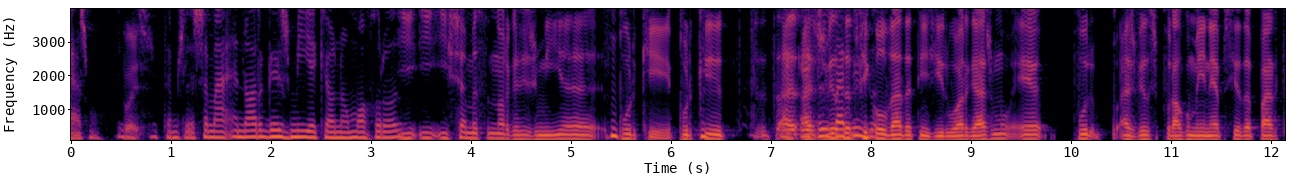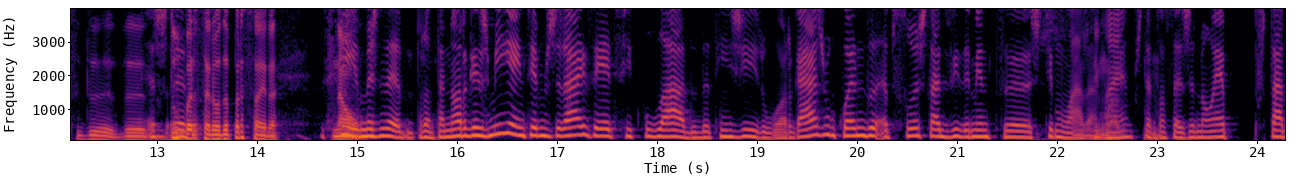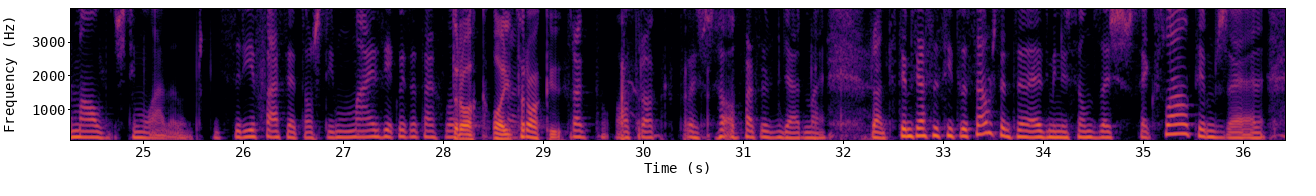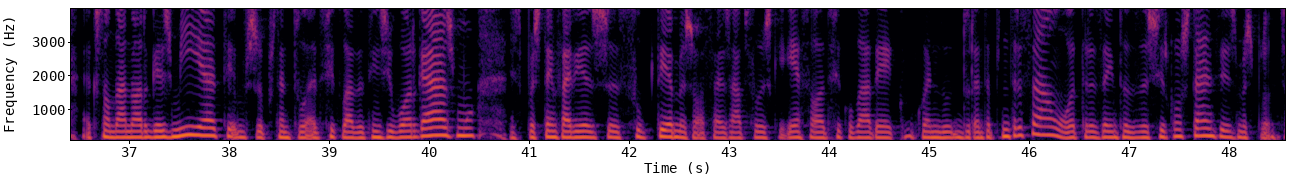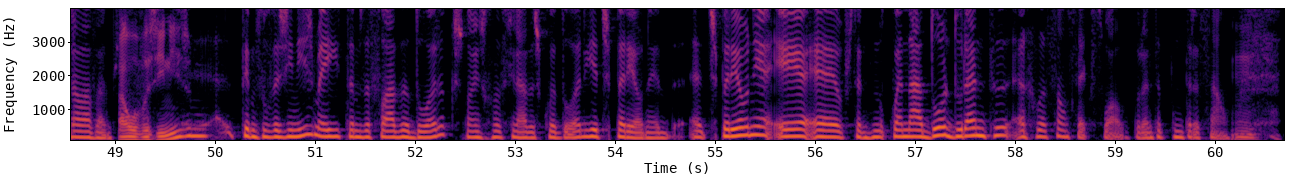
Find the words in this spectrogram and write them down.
Pois. Estamos-lhe a chamar anorgasmia, que é o nome horroroso. E, e- e chama-se anorgasmia porquê? Porque a- às vezes a dificuldade de atingir o orgasmo é por, às vezes por alguma inépcia da parte de, de- As- do as- parceiro ou da parceira. Sim, Não. mas né, pronto, a anorgasmia, em termos gerais, é a dificuldade de atingir o orgasmo quando a pessoa está devidamente eh, estimulada, não é? Estimulada. Portanto, ou seja, não é por estar mal estimulada, porque isso seria fácil, é tão estímulo mais e a coisa está resolvida. Troque, olhe, troque. Troque, ao troque, depois, ou passa melhor, não é? Pronto, temos essa situação, portanto, a diminuição do desejo sexual, temos a, a questão da anorgasmia, temos, portanto, a dificuldade de atingir o orgasmo, depois tem várias eh, subtemas, ou seja, há pessoas que é só a dificuldade é quando, durante a penetração, outras em todas as circunstâncias, mas pronto, já lá vamos Há o vaginismo. temos o vaginismo, aí estamos a falar da dor, questões relacionadas com a dor, e a dispareunia. A dispareunia é, é, portanto, quando há dor durante a relação sexual, durante a penetração.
